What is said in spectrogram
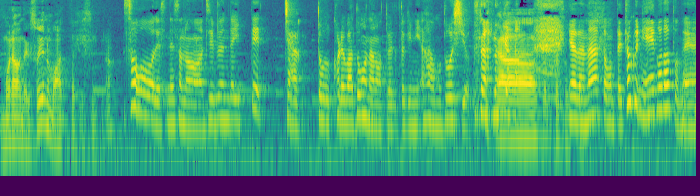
もらうんだけど、そういうのもあったりするのかな？そうですね。その自分で言ってじゃあどうこれはどうなの？って言われた時にああもうどうしようってなるのがあーそっかそっか。嫌だなと思って。特に英語だとね、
